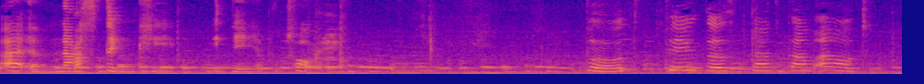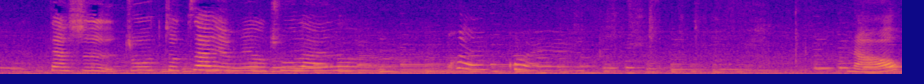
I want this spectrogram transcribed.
I am not stinky，一点也不臭。But pig does not come out，但是猪就再也没有出来了。！Now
